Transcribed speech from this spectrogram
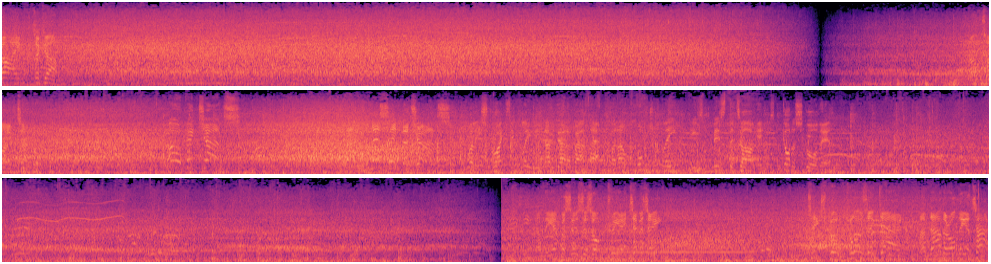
Time to come. Creativity. Textbook closing down, and now they're on the attack.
